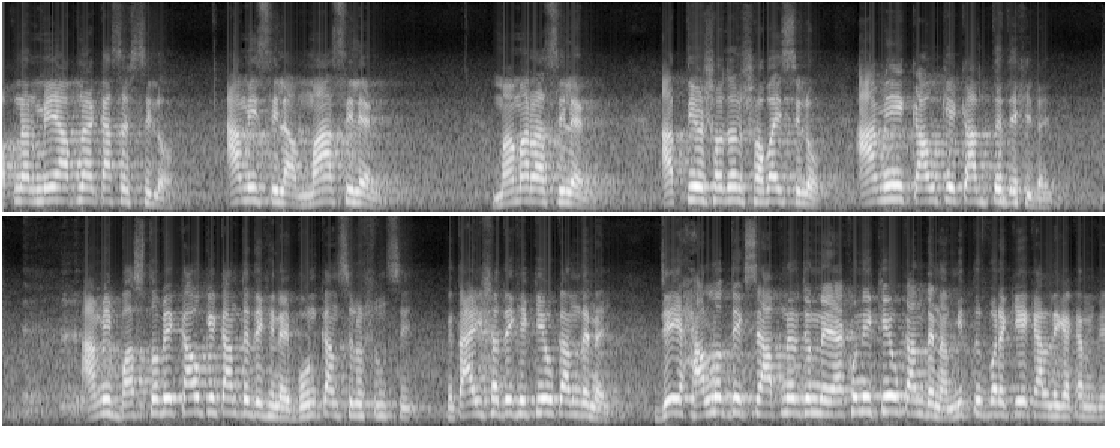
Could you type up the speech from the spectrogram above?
আপনার মেয়ে আপনার কাছে ছিল, আমি ছিলাম, মা ছিলেন, মামারা ছিলেন, আত্মীয় স্বজন সবাই ছিল, আমি কাউকে কাঁদতে দেখি নাই। আমি বাস্তবে কাউকে কাঁদতে দেখি নাই, বোন কাঁদছিল শুনছি, কিন্তু আয়সা দেখে কেউ কান্দে নাই। যেই হালত দেখছে আপনার জন্য এখনই কেউ কান্দে না, মৃত্যুর পরে কে কার লেগা কানবে?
